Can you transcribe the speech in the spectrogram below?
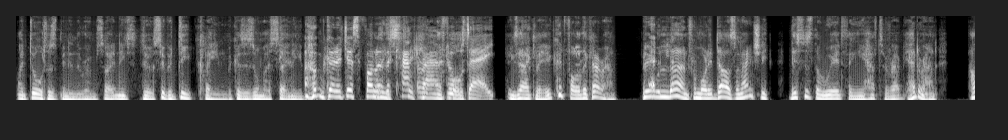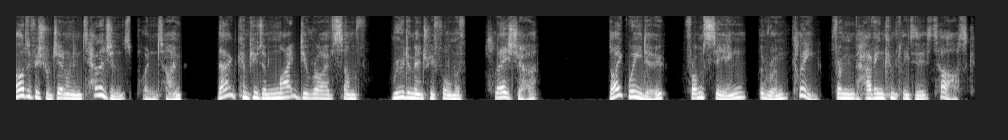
my daughter's been in the room, so it needs to do a super deep clean because it's almost certainly. I'm going to just follow the cat around the all day. Exactly. It could follow the cat around, but it will learn from what it does. And actually, this is the weird thing you have to wrap your head around. Artificial general intelligence point in time that computer might derive some rudimentary form of pleasure, like we do, from seeing the room clean, from having completed its task.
